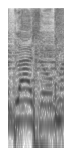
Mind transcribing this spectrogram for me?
oblige, oh my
